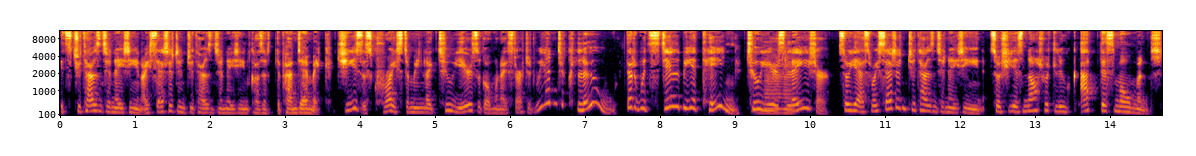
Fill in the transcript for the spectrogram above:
It's 2018. I set it in 2018 because of the pandemic. Jesus Christ. I mean, like two years ago when I started, we hadn't a clue that it would still be a thing 2 years later. So, yes, yeah, so I set it in 2018. So she is not with Luke at this moment,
